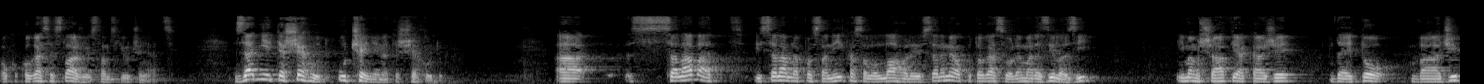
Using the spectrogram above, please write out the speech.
oko koga se slažu islamski učenjaci. Zadnji tešehud, učenje na tešehudu. A, salavat i selam na poslanika, sallallahu alaihi sallam, oko toga se ulema razilazi. Imam Šafija kaže da je to vađib.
